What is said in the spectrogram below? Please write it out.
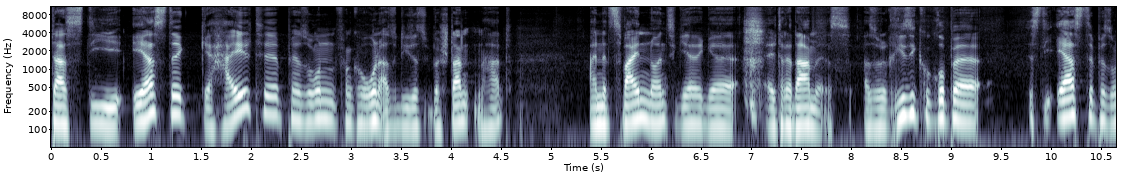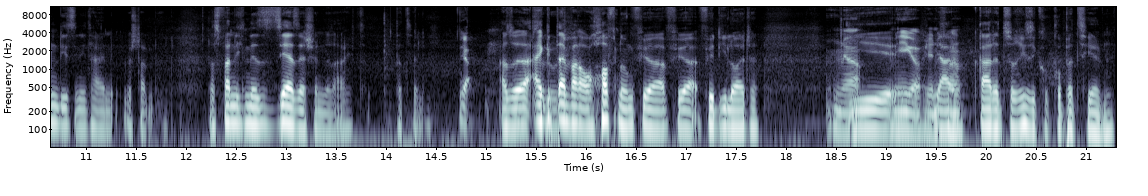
dass die erste geheilte Person von Corona, also die das überstanden hat, eine 92-jährige ältere Dame ist. Also Risikogruppe ist die erste Person, die es in Italien überstanden hat. Das fand ich eine sehr, sehr schöne Nachricht, tatsächlich. Ja, Also er absolut. gibt einfach auch Hoffnung für, für, für die Leute Ja, die mega auf jeden ja, Fall. gerade zur Risikogruppe zählen.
